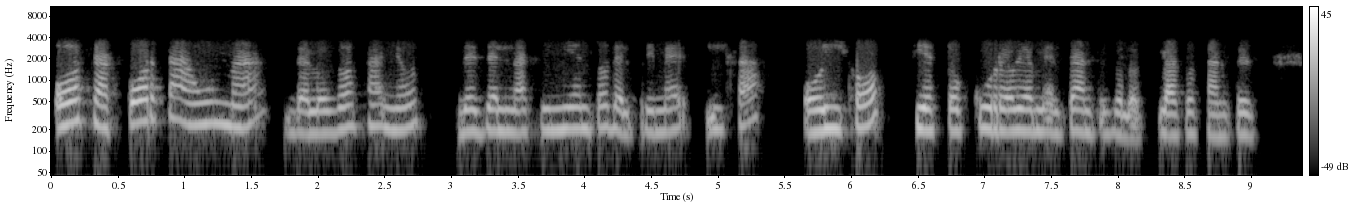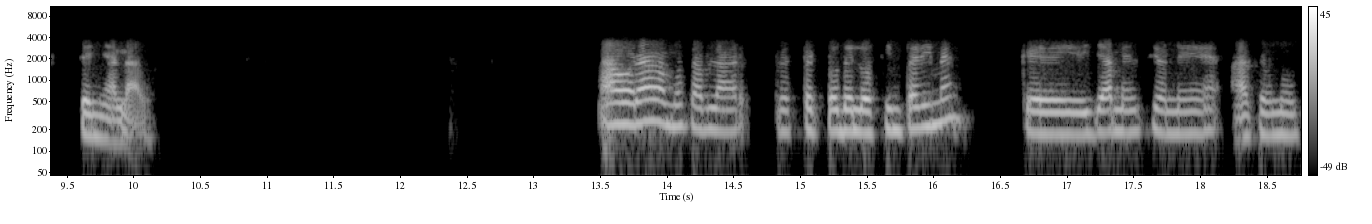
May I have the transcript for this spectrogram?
o se acorta aún más de los dos años desde el nacimiento del primer hija o hijo, si esto ocurre obviamente antes de los plazos antes señalados. Ahora vamos a hablar respecto de los impedimentos que ya mencioné hace unos,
